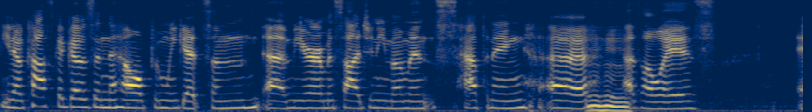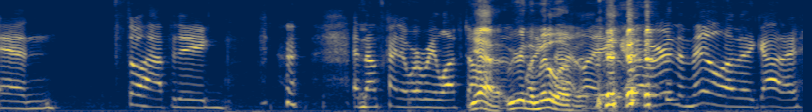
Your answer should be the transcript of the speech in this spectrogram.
you know, Casca goes in to help, and we get some uh, mirror misogyny moments happening, uh, Mm-hmm. as always, and still happening. and that's kind of where we left off. Yeah, we were in the like middle of it. Like, yeah, we were in the middle of it. God, I,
